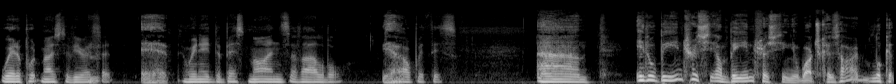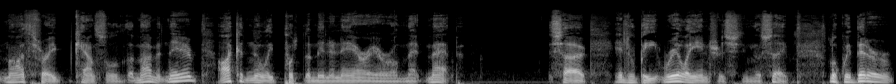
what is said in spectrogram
where to put most of your effort. Yeah. And we need the best minds available Yeah. to help with this. Um, it'll be interesting. It'll be interesting to watch because I look at my three councils at the moment. There, I could nearly put them in an area on that map. So it'll be really interesting to see. Look, we better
